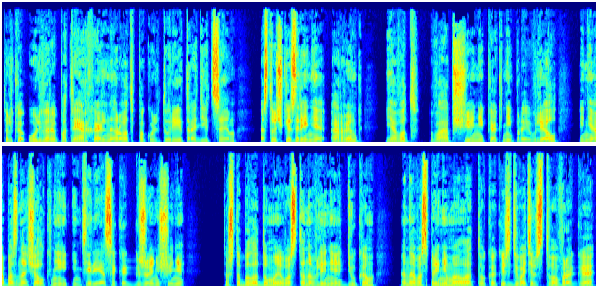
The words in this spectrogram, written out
Только Ульверы — патриархальный род по культуре и традициям, а с точки зрения Арвинг, я вот вообще никак не проявлял и не обозначал к ней интереса как к женщине. То, что было до моего становления дюком, она воспринимала то как издевательство врага,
